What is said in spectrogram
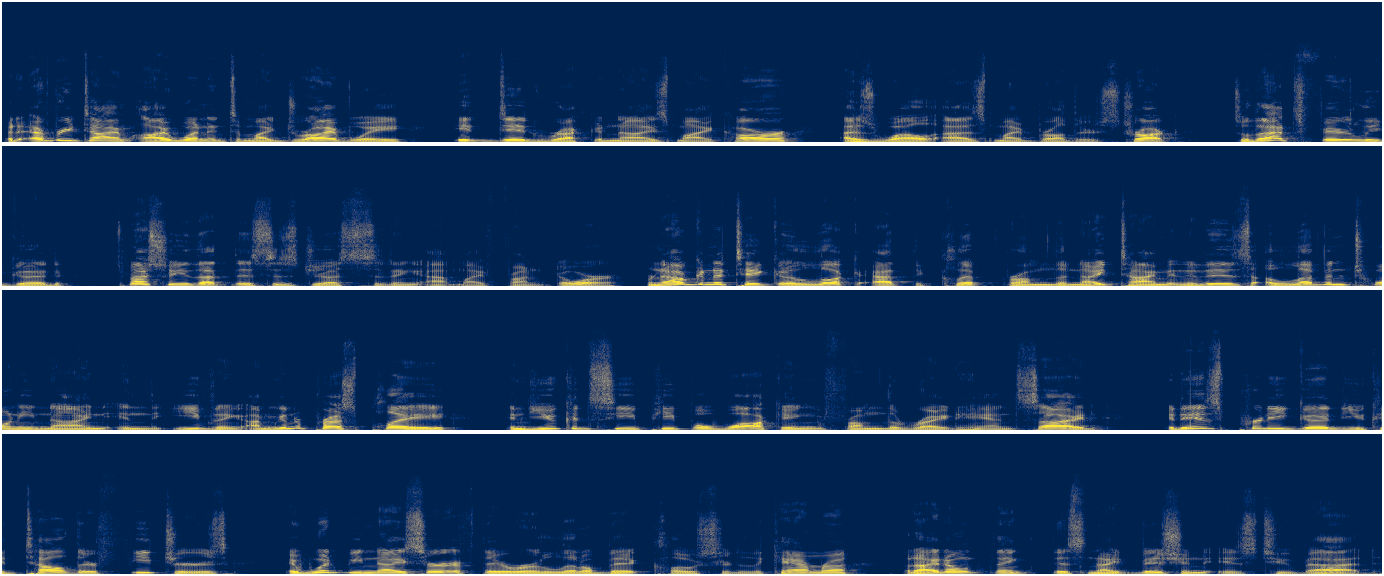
but every time I went into my driveway, it did recognize my car as well as my brother's truck. So that's fairly good, especially that this is just sitting at my front door. We're now going to take a look at the clip from the nighttime and it is 11:29 in the evening. I'm going to press play and you could see people walking from the right hand side. It is pretty good. You could tell their features. It would be nicer if they were a little bit closer to the camera, but I don't think this night vision is too bad.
